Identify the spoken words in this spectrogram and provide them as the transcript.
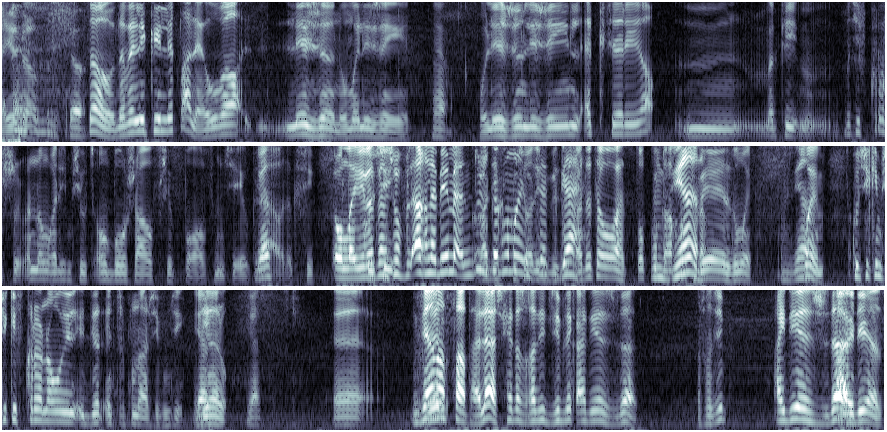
you know so دابا اللي كاين اللي طالع هو les jeunes هما اللي جايين. و les jeunes اللي جايين الأكثرية ما كي ما تيفكروش انهم غادي يمشيو تامبوشاو في شي poste فهمتي. وكذا وداك الشيء والله إلا تنشوف الأغلبية ما عندوش داك ال mindset كاع. هذا تا واحد ال top. كبير زوين. مزيان. المهم كلشي كيمشي كيفكر انه هو يدير entrepreneurship فهمتي ديالو. Yes. آه، مزيان الساط علاش؟ حيت غادي تجيب لك ideas جداد. اش غتجيب؟ ideas جداد. ideas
